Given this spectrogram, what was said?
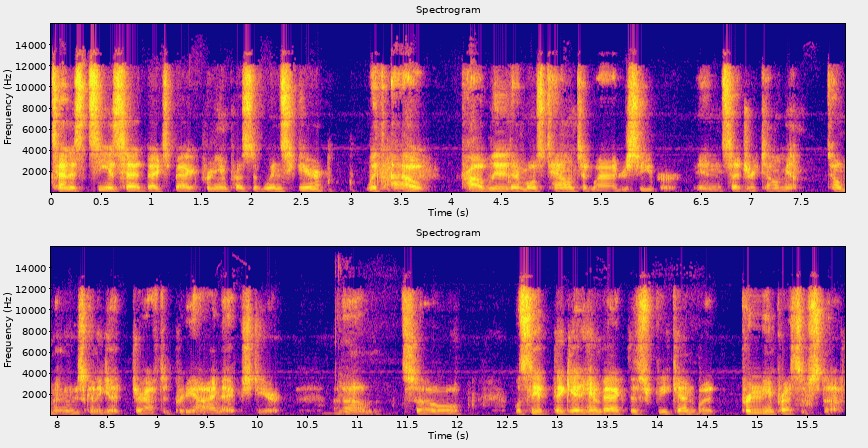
Tennessee has had back to back pretty impressive wins here without probably their most talented wide receiver in Cedric Tillman, Tillman who's going to get drafted pretty high next year. Yeah. Um, so we'll see if they get him back this weekend, but pretty impressive stuff.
